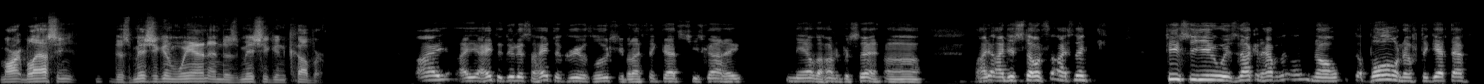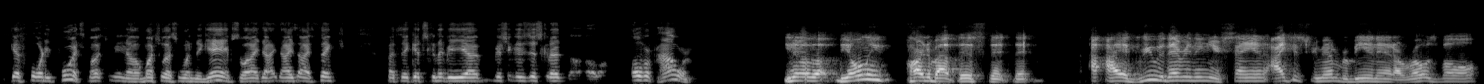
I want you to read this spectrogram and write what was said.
Mark Blaudschun, does Michigan win and does Michigan cover? I, I, I hate to do this. I hate to agree with Luicci, but I think that's she's got it nailed 100. percent uh, I I just don't. I think TCU is not going to have you know the ball enough to get that get 40 points, much you know, much less win the game. So I I, I think I think it's going to be uh, Michigan is just going to overpower. You know, the the only part about this that that I, I agree with everything you're saying. I just remember being at a Rose Bowl.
